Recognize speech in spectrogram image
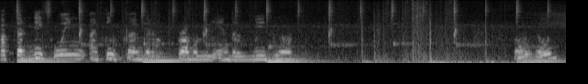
After this win, I think I'm gonna probably end the video. Oh, oh.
